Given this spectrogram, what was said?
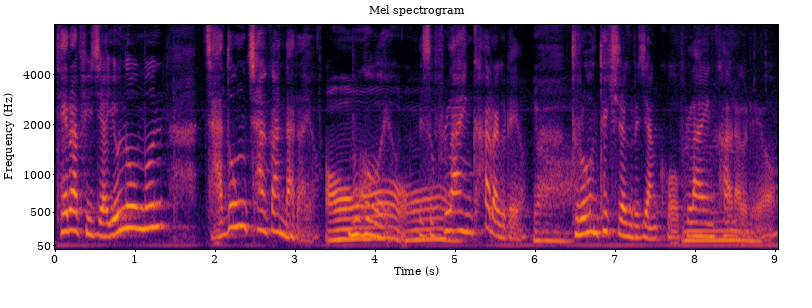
Terrafugia 요 놈은 자동차가 날아요. 오. 무거워요. 그래서 오. flying car라 그래요. 야. 드론 택시라 그러지 않고 flying car라 그래요.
